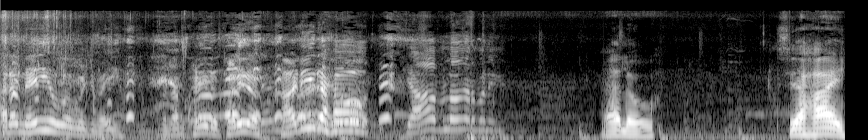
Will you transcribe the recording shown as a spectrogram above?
अरे नहीं होगा कुछ भाई। मतलब खड़ी रहो खड़ी रहो खड़ी रहो। क्या ब्लॉगर बनेगी? हेलो से hi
